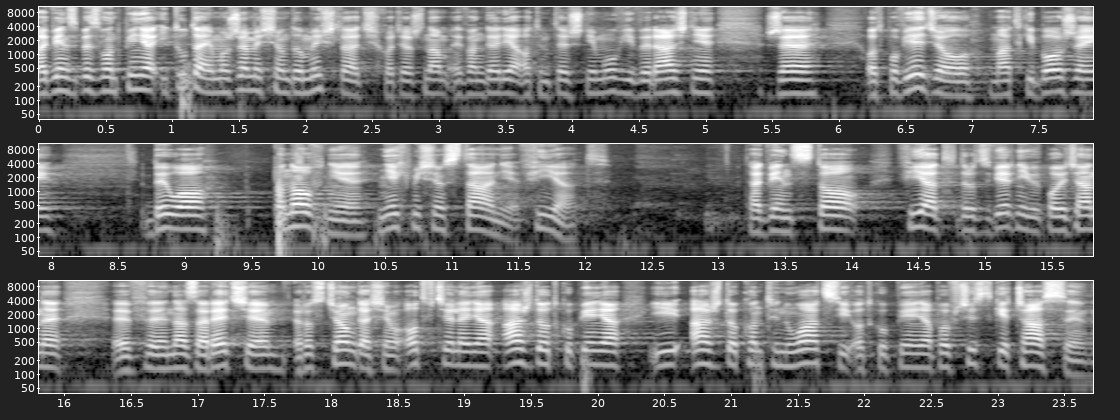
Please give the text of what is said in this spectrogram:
Tak więc bez wątpienia i tutaj możemy się domyślać, chociaż nam Ewangelia o tym też nie mówi wyraźnie, że odpowiedzią Matki Bożej było ponownie, niech mi się stanie, fiat. Tak więc to fiat, drodzy wierni, wypowiedziane w Nazarecie rozciąga się od wcielenia aż do odkupienia i aż do kontynuacji odkupienia po wszystkie czasy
